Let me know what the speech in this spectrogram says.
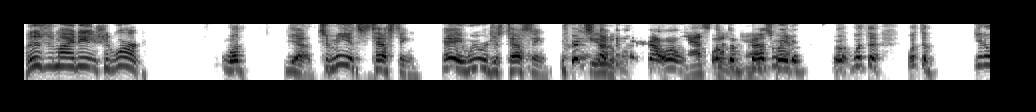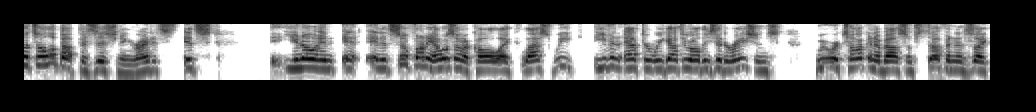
well, this is my idea. It should work. Well, yeah. To me, it's testing. Hey, we were just testing. Beautiful. what, testing, what the yeah. best way to, uh, what the, what the, you know, it's all about positioning, right? It's, it's, you know, and, and and it's so funny. I was on a call like last week, even after we got through all these iterations, we were talking about some stuff, and it's like,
